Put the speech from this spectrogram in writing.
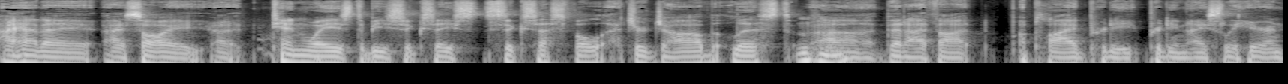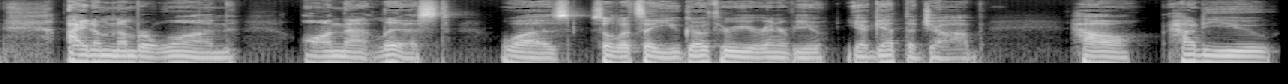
I had a I saw a, a ten ways to be success successful at your job list Mhm. uh, that I thought applied pretty pretty nicely here, and item number one on that list was so let's say you go through your interview, you get the job, how how do you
